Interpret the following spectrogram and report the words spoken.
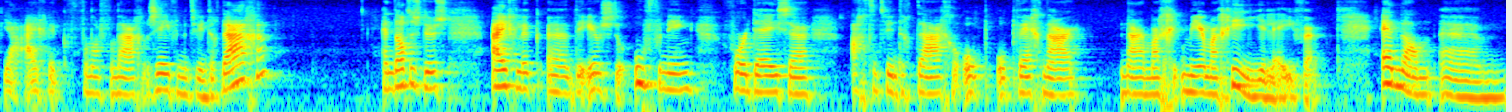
ja, eigenlijk vanaf vandaag 27 dagen. En dat is dus eigenlijk uh, de eerste oefening voor deze 28 dagen op, op weg naar, naar magie, meer magie in je leven. En dan, um,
